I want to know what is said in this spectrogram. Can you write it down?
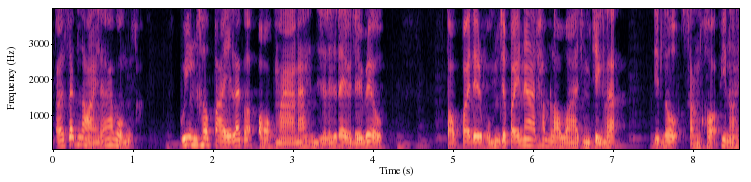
ไปสักหน่อยนะครับผมวิ่งเข้าไปแล้วก็ออกมานะจะได้เลเวลต่อไปเดี๋ยวผมจะไปหน้าถ้ำลาวาจริงๆละดิโลสังเคราะห์พี่หน่อย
